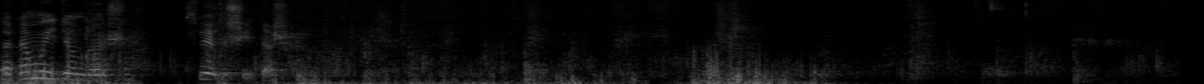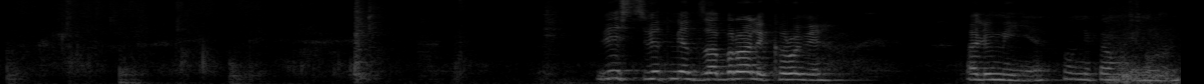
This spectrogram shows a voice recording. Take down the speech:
Так, а мы идем дальше. Следующий этаж. Весь цветмет забрали, кроме алюминия. Он никому не нужен.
